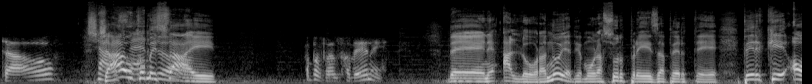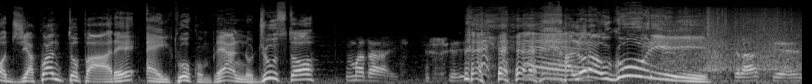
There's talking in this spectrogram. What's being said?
Ciao, Ciao, come Sergio. stai? abbastanza bene. Bene, allora noi abbiamo una sorpresa per te, perché oggi a quanto pare è il tuo compleanno, giusto? Ma dai, sì. allora auguri! grazie.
